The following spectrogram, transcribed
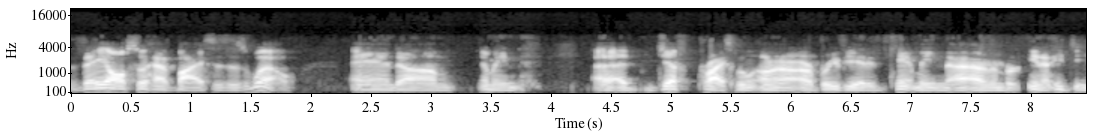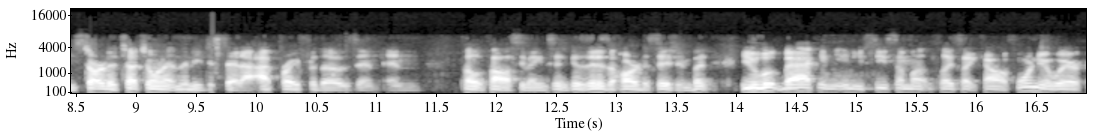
they also have biases as well. And um, I mean, uh, Jeff Price on our, abbreviated camp meeting, I I remember, you know, he, he started to touch on it, and then he just said, "I, I pray for those and and public policy making decisions because it is a hard decision." But you look back and, and you see some place like California where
